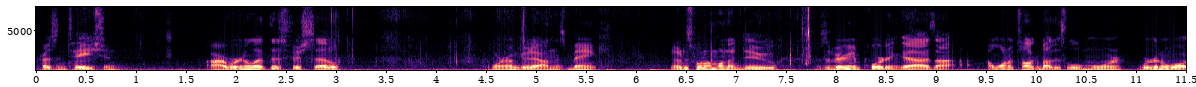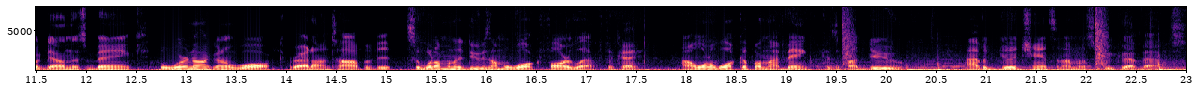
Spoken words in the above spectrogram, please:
presentation. All right, we're gonna let this fish settle we're gonna go down this bank notice what i'm gonna do it's very important guys i i want to talk about this a little more we're gonna walk down this bank but we're not gonna walk right on top of it so what i'm gonna do is i'm gonna walk far left okay i don't want to walk up on that bank because if i do i have a good chance that i'm gonna spook that bass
